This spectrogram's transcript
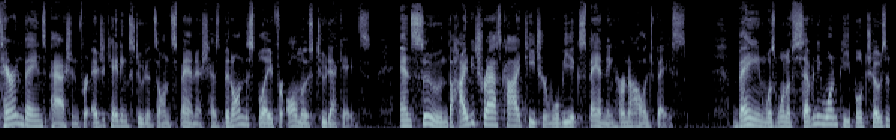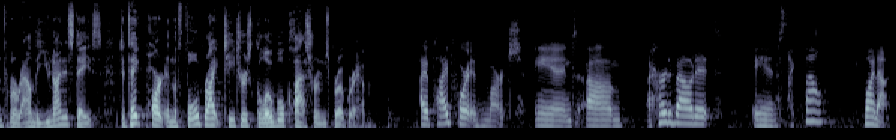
Taryn Bain's passion for educating students on Spanish has been on display for almost two decades, and soon the Heide Trask High teacher will be expanding her knowledge base. Bain was one of 71 people chosen from around the United States to take part in the Fulbright Teachers Global Classrooms program. I applied for it in March and um, I heard about it and it's like, well, why not?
